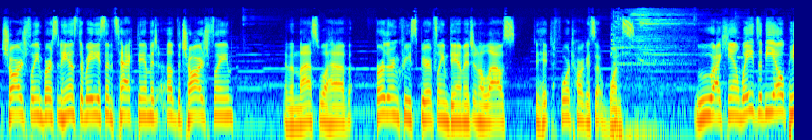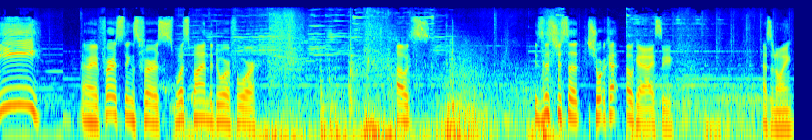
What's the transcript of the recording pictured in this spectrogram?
charge flame burst enhance the radius and attack damage of the charge flame. And then last we'll have further increased spirit flame damage and allows to hit four targets at once. Ooh, I can't wait to be OP! Alright, first things first. What's behind the door for? Oh, it's... Is this just a shortcut? Okay, I see. That's annoying.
